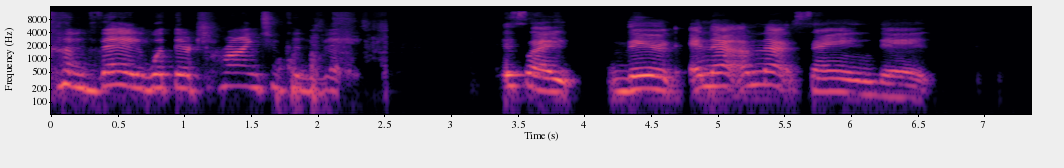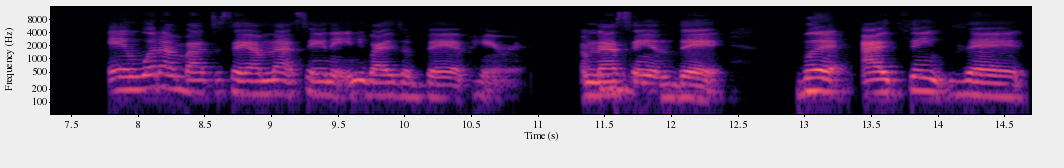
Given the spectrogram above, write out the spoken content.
convey what they're trying to convey. It's like they're and now I'm not saying that and what I'm about to say, I'm not saying that anybody's a bad parent. I'm not mm-hmm. saying that. But I think that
